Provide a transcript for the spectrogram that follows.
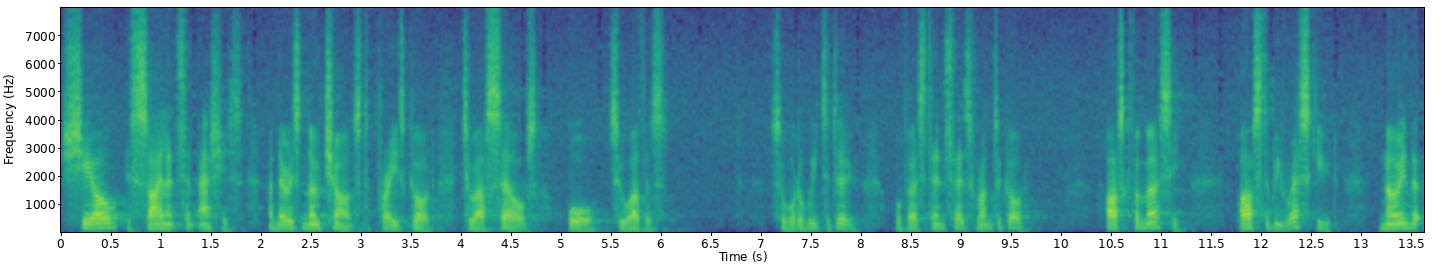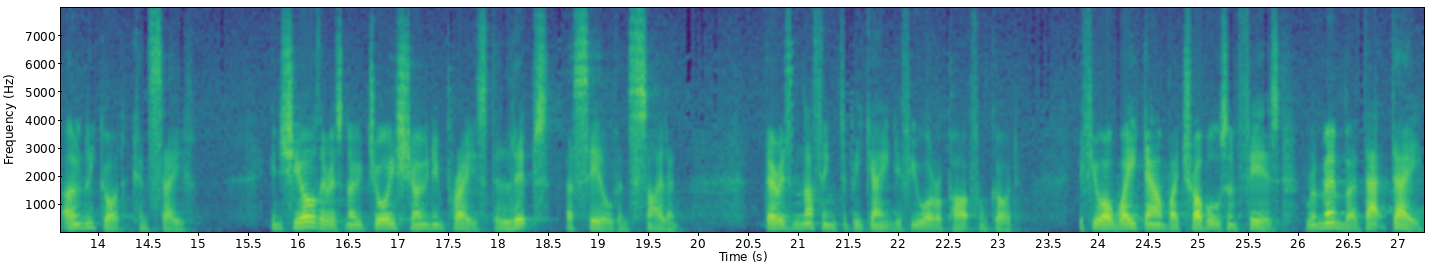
Sheol is silence and ashes, and there is no chance to praise God to ourselves or to others. So, what are we to do? Well, verse 10 says, Run to God, ask for mercy, asked to be rescued, knowing that only God can save. In Sheol, there is no joy shown in praise. The lips are sealed and silent. There is nothing to be gained if you are apart from God. If you are weighed down by troubles and fears, remember that day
